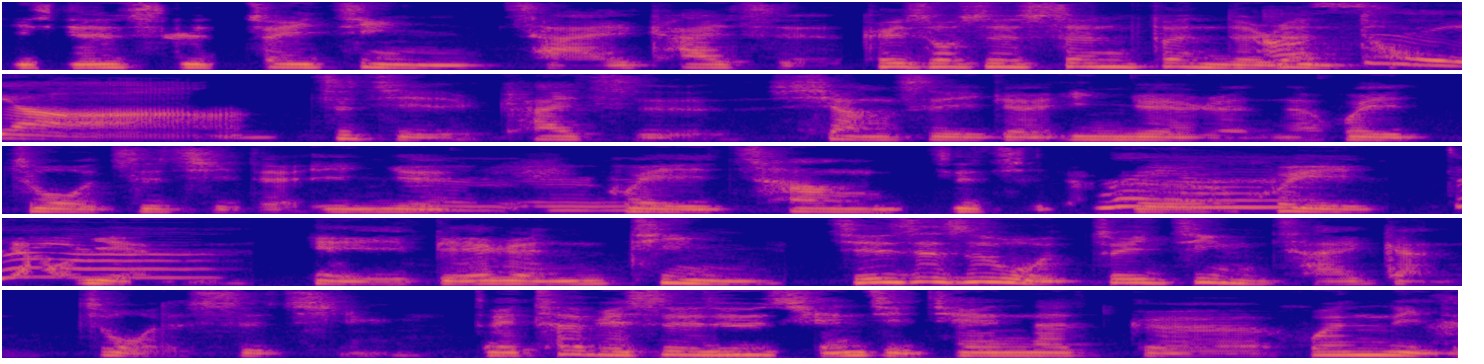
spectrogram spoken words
其实是最近才开始，可以说是身份的认同。哦、是呀，自己开始像是一个音乐人呢，会做自己的音乐，嗯嗯、会唱自己的歌，啊、会表演给别人听。其实这是我最近才敢做的事情。对，特别是就是前几天那个婚礼的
